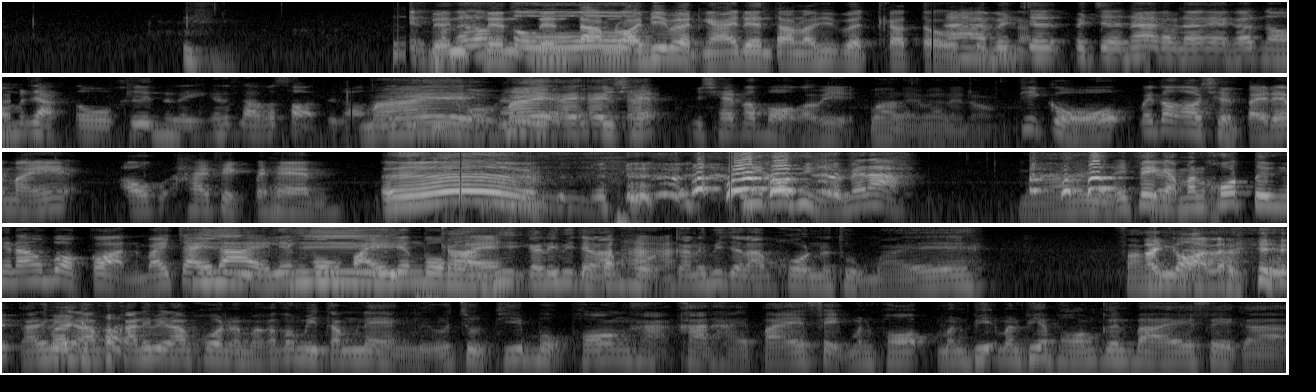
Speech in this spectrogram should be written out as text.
เดินมัก็เดินต้องโเดินตามรอยพี่เบิร์ดไงเดินตามรอยพี่เบิร์ดก็โตอ่าขึ้นไปนะเจอไปเจอหน้ากันแล้วไงก็น้องมันอยากโตขึ้นอะไรอย่างเงี้ยเราก็สอนไปน้องไม่โอ้ไม่พี่ไอ้ไอ้มีแชทมีแชทมาบอกอะพี่ว่าอะไรว่าอะไรน้องพี่โกไม่ต้องเอาเฉินไปได้ไหมเอาไฮเฟกไปแทนเออพี่เขาถึงกันไหมล่ะไม่ไอเฟกอะมันโคตรตึงเลยนะผมบอกก่อนไว้ใจได้เรื่องวงไฟเรื่องวงอะไรการที่การที่พี่จะรับปัญคหานการที่พี่จะรับคนน่ะถูกไหม ฟังไปพี่ก่อนนะเลยพี่การที่พี่จะรับไปก่อน การที่พี่รับคนน่ะมันก็ต้องมีตำแหน่งหรือว่าจุดที่บกพร่องหาขาดหายไปเอฟเฟกต์มันพร้อมมันเพียมันเพียบพร้อมเกินไปเอฟเฟกต์อะ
